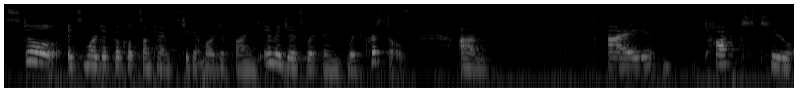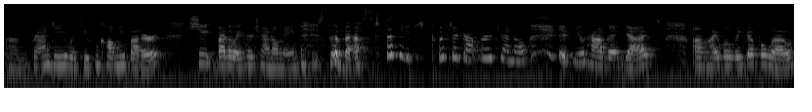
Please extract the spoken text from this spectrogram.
still, it's more difficult sometimes to get more defined images within, with crystals. Um, I talked to um, Brandy with You Can Call Me Butter. She, by the way, her channel name is the best. you should go check out her channel if you haven't yet. Um, I will link up below.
